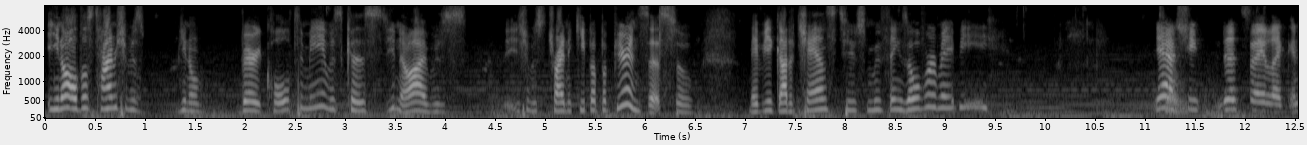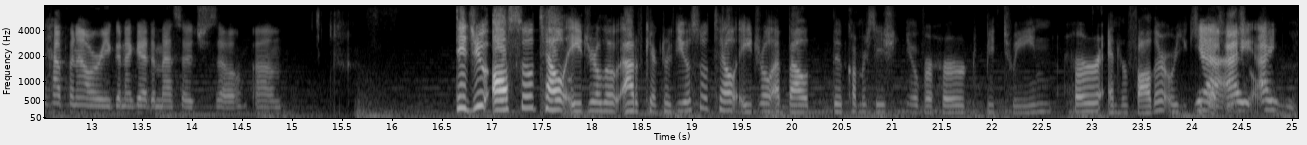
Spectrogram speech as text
you know, all those times she was, you know, very cold to me, it was because, you know, I was, she was trying to keep up appearances, so maybe you got a chance to smooth things over, maybe? Yeah, so- she did say like in half an hour you're gonna get a message. So um, Did you also tell Adriel, though, out of character, did you also tell Adriel about the conversation you overheard between her and her father, or you keep yeah, that to I, yourself?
